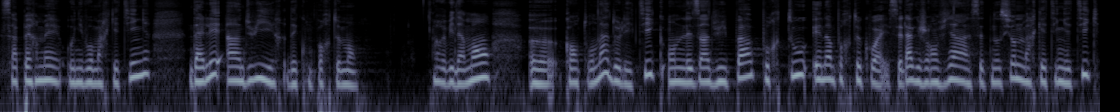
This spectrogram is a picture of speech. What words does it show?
ça permet, au niveau marketing, d'aller induire des comportements. Alors évidemment, euh, quand on a de l'éthique, on ne les induit pas pour tout et n'importe quoi. Et c'est là que j'en viens à cette notion de marketing éthique.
